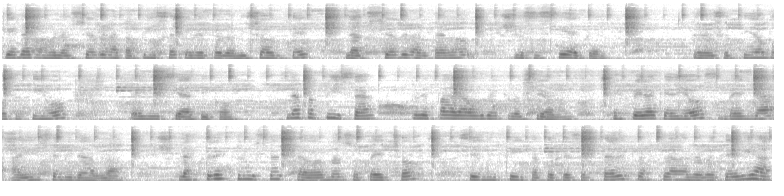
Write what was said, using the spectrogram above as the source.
que es la acumulación de la papisa que ve por horizonte la acción del arcano 17, en el sentido positivo e iniciático. La papisa prepara una eclosión, espera que Dios venga a inseminarla. Las tres cruces que adornan su pecho significa que pese a estar enclaustrada en la materia,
